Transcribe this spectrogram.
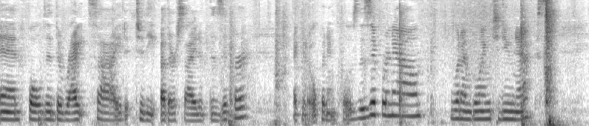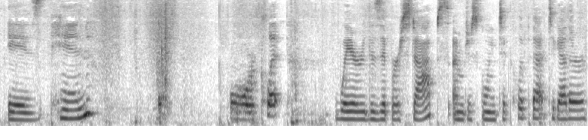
and folded the right side to the other side of the zipper. I can open and close the zipper now. What I'm going to do next is pin or clip where the zipper stops. I'm just going to clip that together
